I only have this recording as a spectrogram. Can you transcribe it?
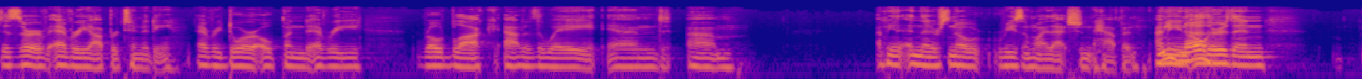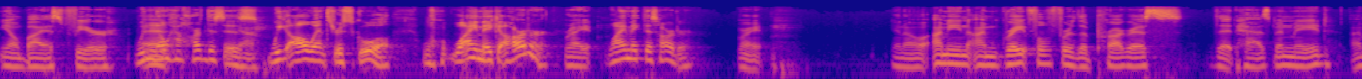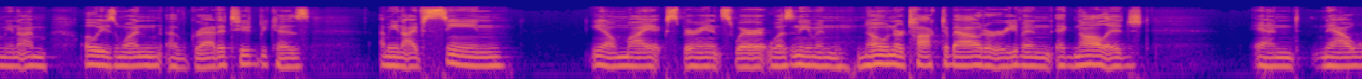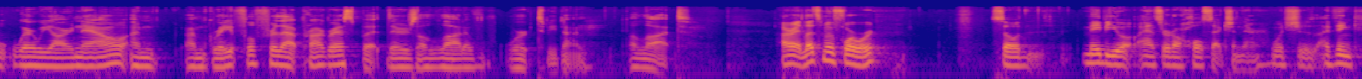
deserve every opportunity, every door opened, every roadblock out of the way, and um, I mean, and there's no reason why that shouldn't happen. I We mean, know- other than you know biased fear. We And- know how hard this is. yeah. We all went through school. Why make it harder? right. Why make this harder? Right. You know, I mean, I'm grateful for the progress that has been made. I mean, I'm always one of gratitude because, I mean, I've seen, you know, my experience where it wasn't even known or talked about or even acknowledged. And now where we are now, I'm I'm grateful for that progress, but there's a lot of work to be done. A lot. All right, let's move forward. So maybe you answered our whole section there, which is, I think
